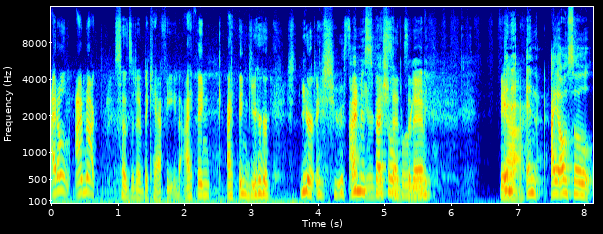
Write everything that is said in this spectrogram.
I don't, I'm not sensitive to caffeine. I think, I think your, your issue is I'm a special breed. Yeah. And, and I also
